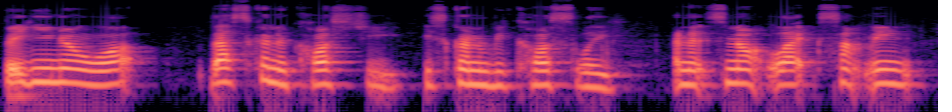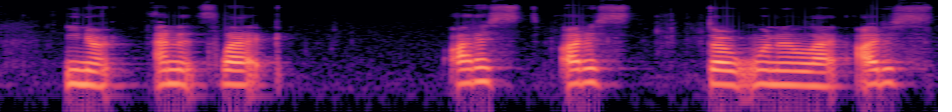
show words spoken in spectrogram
But you know what? That's going to cost you. It's going to be costly. And it's not like something, you know, and it's like, I just, I just don't want to like, I just,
